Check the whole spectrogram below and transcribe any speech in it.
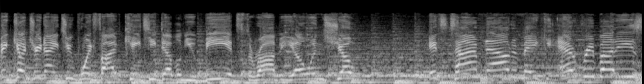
Big Country 92.5 KTWB. It's the Robbie Owens Show. It's time now to make everybody's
